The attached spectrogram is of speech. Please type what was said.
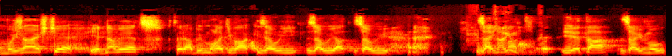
Možná ještě jedna věc, která by mohla diváky zauj, zauj, zauj, zajímat, je ta, zajmout.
